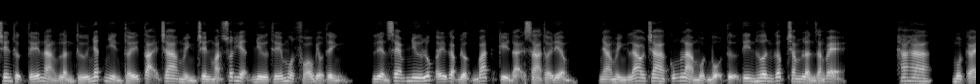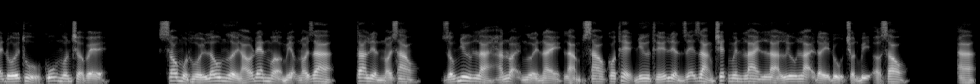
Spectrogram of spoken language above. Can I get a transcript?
trên thực tế nàng lần thứ nhất nhìn thấy tại cha mình trên mặt xuất hiện như thế một phó biểu tình, liền xem như lúc ấy gặp được bất kỳ đại xà thời điểm, nhà mình lao cha cũng là một bộ tự tin hơn gấp trăm lần dáng vẻ. Ha ha, một cái đối thủ cũ muốn trở về. Sau một hồi lâu người áo đen mở miệng nói ra, ta liền nói sao, giống như là hắn loại người này làm sao có thể như thế liền dễ dàng chết nguyên lai là lưu lại đầy đủ chuẩn bị ở sau. À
